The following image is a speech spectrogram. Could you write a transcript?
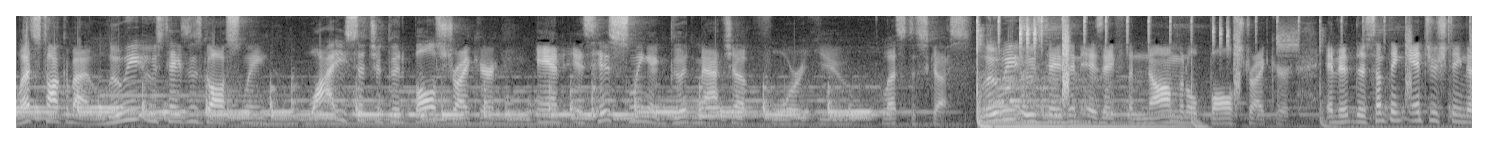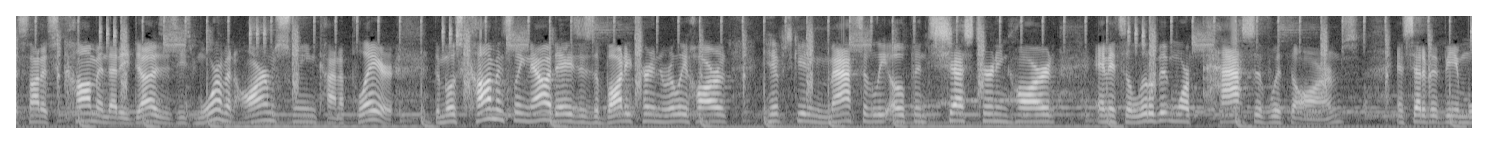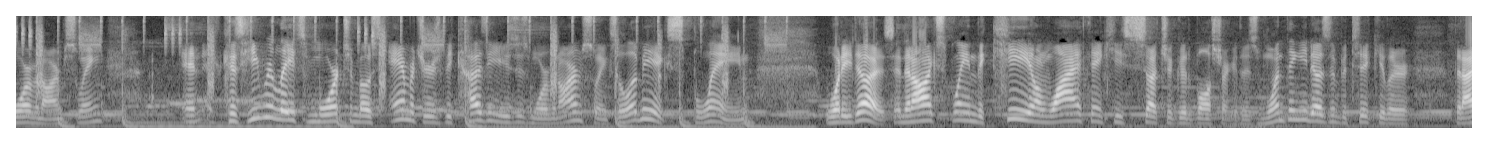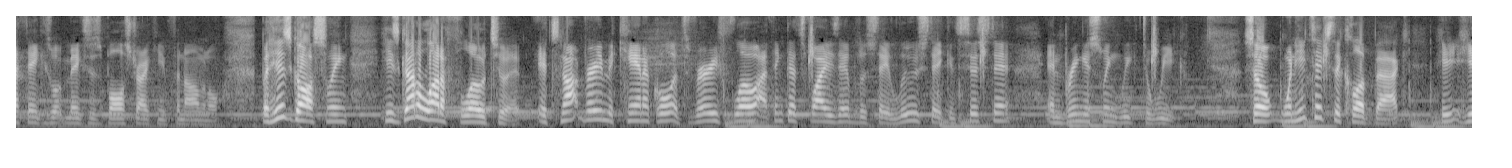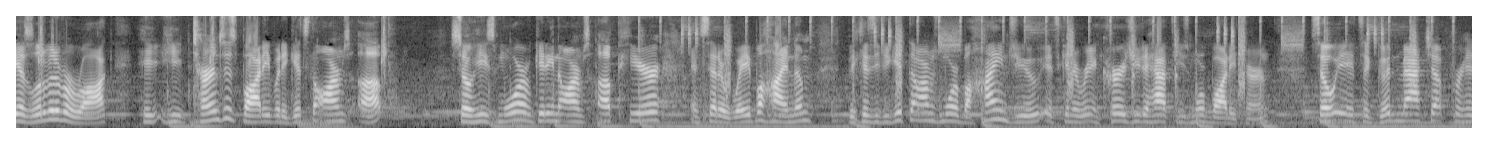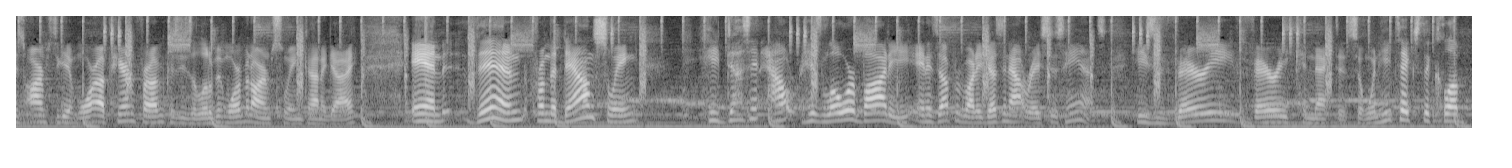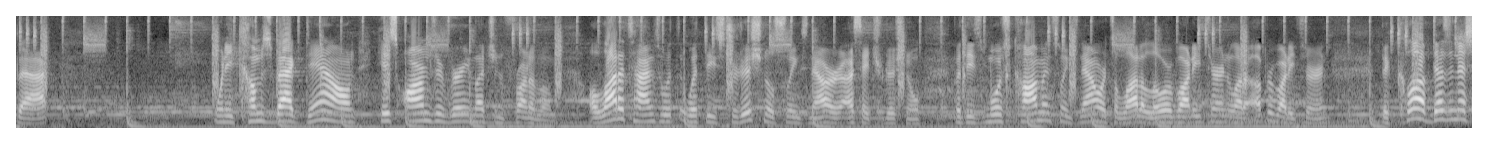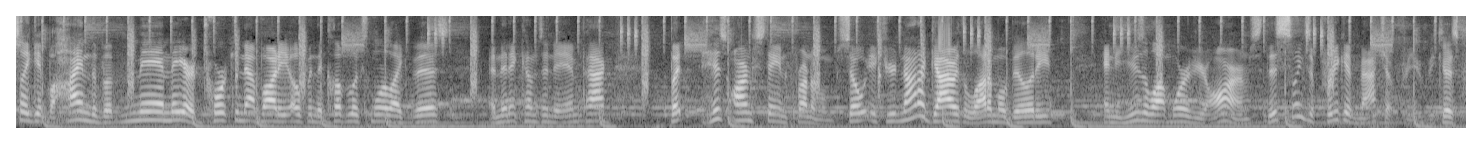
let's talk about Louis Oosthuizen's golf swing, why he's such a good ball striker, and is his swing a good matchup for you? Let's discuss. Louis Oosthuizen is a phenomenal ball striker. And there's something interesting that's not as common that he does is he's more of an arm swing kind of player. The most common swing nowadays is the body turning really hard, hips getting massively open, chest turning hard, and it's a little bit more passive with the arms instead of it being more of an arm swing. And because he relates more to most amateurs because he uses more of an arm swing. So let me explain what he does. And then I'll explain the key on why I think he's such a good ball striker. There's one thing he does in particular that I think is what makes his ball striking phenomenal. But his golf swing, he's got a lot of flow to it. It's not very mechanical, it's very flow. I think that's why he's able to stay loose, stay consistent, and bring his swing week to week. So when he takes the club back, he, he has a little bit of a rock. He, he turns his body, but he gets the arms up. So he's more of getting the arms up here instead of way behind them because if you get the arms more behind you, it's gonna encourage you to have to use more body turn. So it's a good matchup for his arms to get more up here in front him because he's a little bit more of an arm swing kind of guy. And then from the downswing, he doesn't out, his lower body and his upper body doesn't outrace his hands. He's very, very connected. So when he takes the club back, when he comes back down, his arms are very much in front of him. A lot of times with, with these traditional swings now, or I say traditional, but these most common swings now where it's a lot of lower body turn, a lot of upper body turn, the club doesn't necessarily get behind them, but man, they are torquing that body open. The club looks more like this, and then it comes into impact, but his arms stay in front of him. So if you're not a guy with a lot of mobility and you use a lot more of your arms, this swing's a pretty good matchup for you because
